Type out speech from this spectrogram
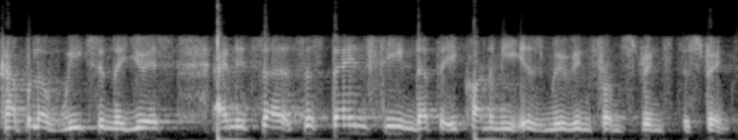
couple of weeks in the U.S. And it's a sustained theme that the economy is moving from strength to strength.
